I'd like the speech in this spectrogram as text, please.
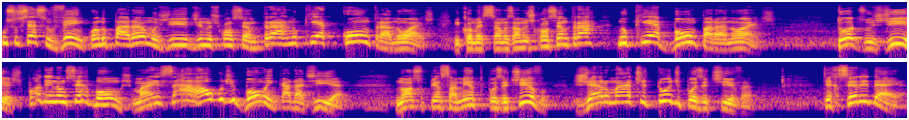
O sucesso vem quando paramos de, de, nos concentrar no que é contra nós e começamos a nos concentrar no que é bom para nós. Todos os dias podem não ser bons, mas há algo de bom em cada dia. Nosso pensamento positivo gera uma atitude positiva. Terceira ideia:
